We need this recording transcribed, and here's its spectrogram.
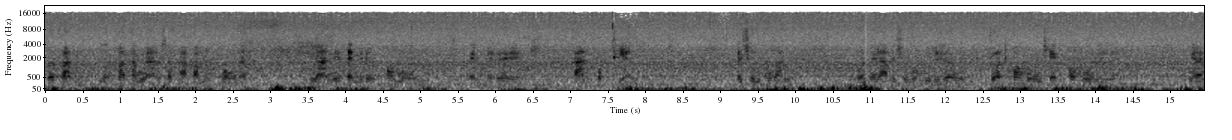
เมื่อก่อนหลวงพ่อทำงานสภาความมั่นคงนะ งานนี้เต็มไปด้วยข้อมูลเต็มไปด้วยการถกเถียงประชุมทั้งวันหมดเวลาประชุมก็คุยเรื่องตรวจข้อมูลเช็คข้อมูลอะไรเงี้ย งาน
